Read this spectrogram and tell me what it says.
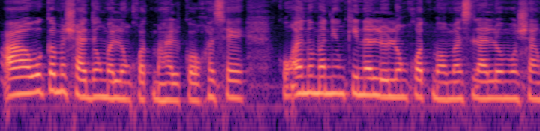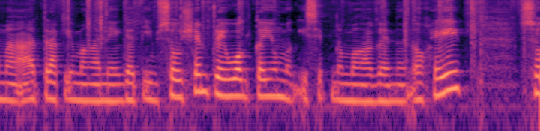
uh, huwag ka masyadong malungkot, mahal ko. Kasi kung ano man yung kinalulungkot mo, mas lalo mo siyang ma-attract yung mga negative. So, syempre, huwag kayong mag-isip ng mga ganun, okay? So,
